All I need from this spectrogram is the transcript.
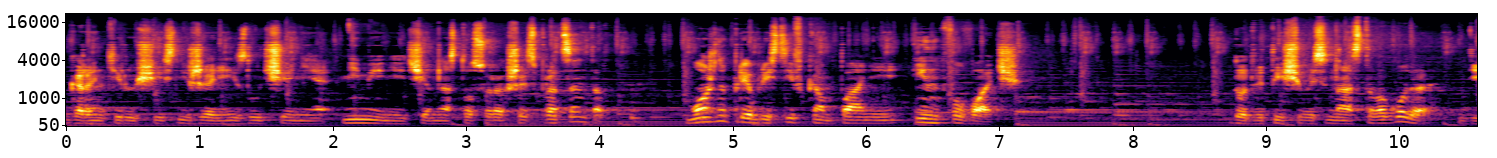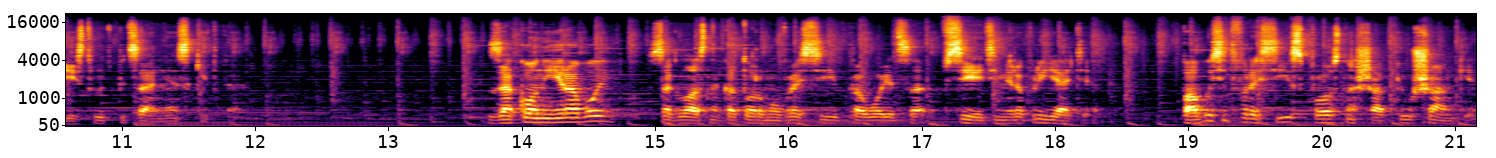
гарантирующие снижение излучения не менее чем на 146%, можно приобрести в компании InfoWatch. До 2018 года действует специальная скидка – Закон Яровой, согласно которому в России проводятся все эти мероприятия, повысит в России спрос на шапки-ушанки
